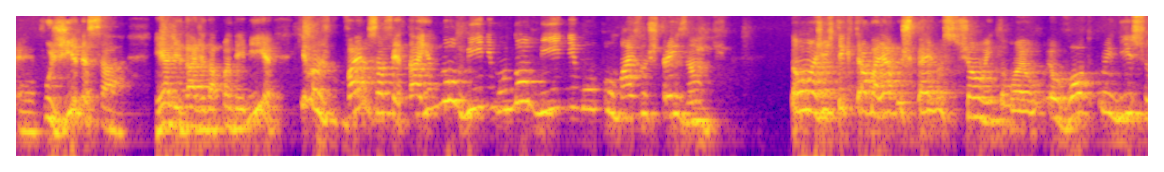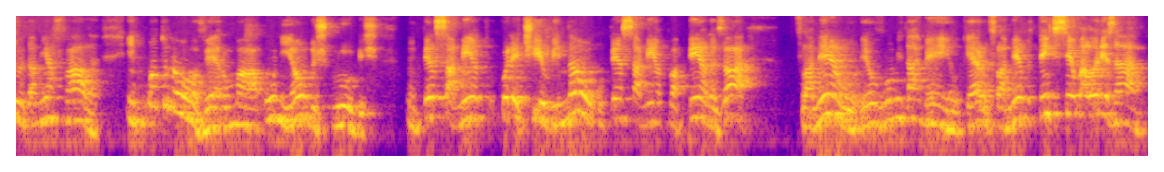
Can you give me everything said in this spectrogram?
é, fugir dessa realidade da pandemia que vai nos afetar no mínimo, no mínimo, por mais uns três anos. Então, a gente tem que trabalhar com os pés no chão. Então, eu, eu volto para o início da minha fala. Enquanto não houver uma união dos clubes, um pensamento coletivo e não o pensamento apenas, ah, Flamengo, eu vou me dar bem, eu quero, o Flamengo tem que ser valorizado.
